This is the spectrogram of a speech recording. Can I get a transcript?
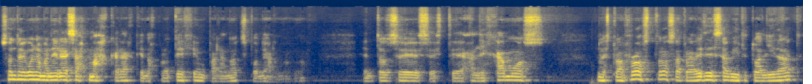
son de alguna manera esas máscaras que nos protegen para no exponernos. Entonces, este, alejamos nuestros rostros a través de esa virtualidad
